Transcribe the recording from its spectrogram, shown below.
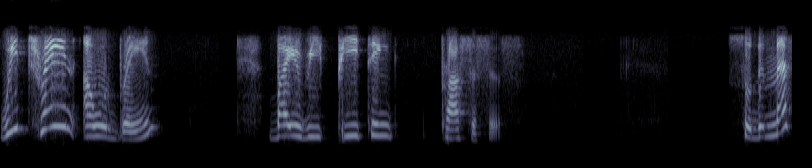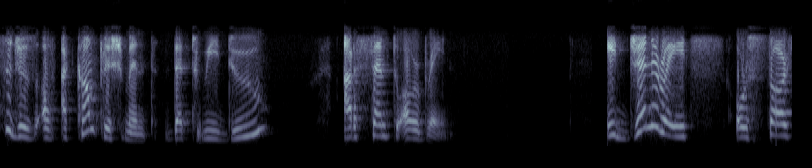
We train our brain by repeating processes. So the messages of accomplishment that we do are sent to our brain. It generates or starts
